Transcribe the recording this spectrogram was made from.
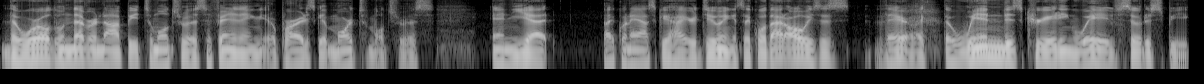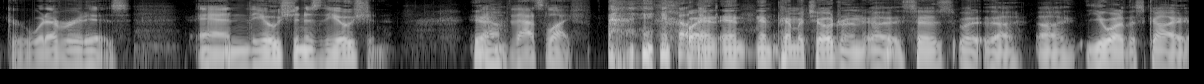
the world will never not be tumultuous. If anything, it'll probably just get more tumultuous. And yet, like when I ask you how you're doing, it's like, well, that always is there. Like the wind is creating waves, so to speak, or whatever it is. And mm. the ocean is the ocean. Yeah. And that's life. well, and, and and Pema Chodron uh, says, uh, uh, "You are the sky.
